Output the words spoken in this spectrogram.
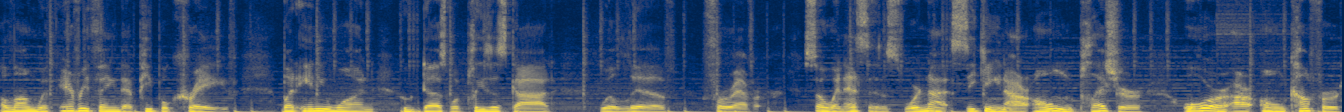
along with everything that people crave. But anyone who does what pleases God will live forever. So, in essence, we're not seeking our own pleasure or our own comfort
